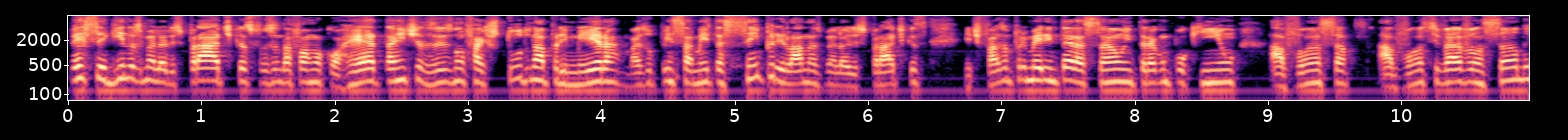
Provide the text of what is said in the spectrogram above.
perseguindo as melhores práticas, fazendo da forma correta. A gente às vezes não faz tudo na primeira, mas o pensamento é sempre lá nas melhores práticas. A gente faz uma primeira interação, entrega um pouquinho, avança, avança e vai avançando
